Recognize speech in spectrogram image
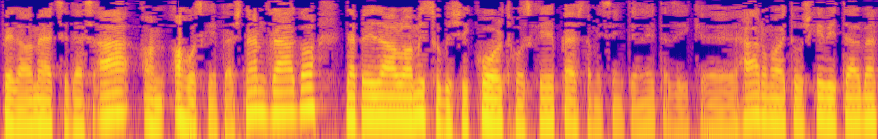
például a Mercedes A, ahhoz képest nem drága, de például a Mitsubishi Colthoz képest, ami szintén létezik eh, három ajtós kivitelben,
